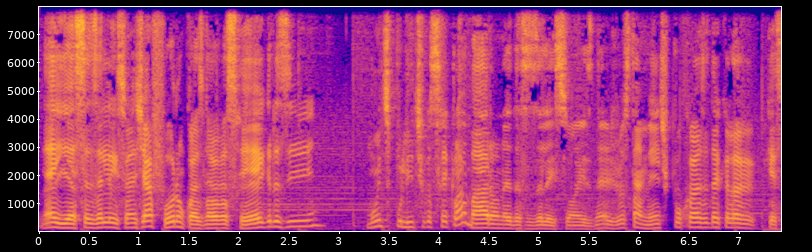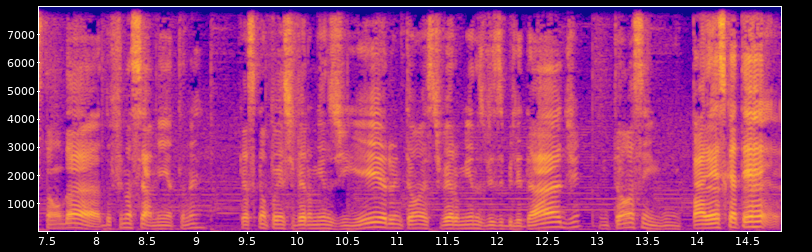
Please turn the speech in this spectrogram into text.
né? E essas eleições já foram com as novas regras e muitos políticos reclamaram, né, dessas eleições, né? Justamente por causa daquela questão da, do financiamento, né? Que as campanhas tiveram menos dinheiro, então elas tiveram menos visibilidade. Então, assim, parece que até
